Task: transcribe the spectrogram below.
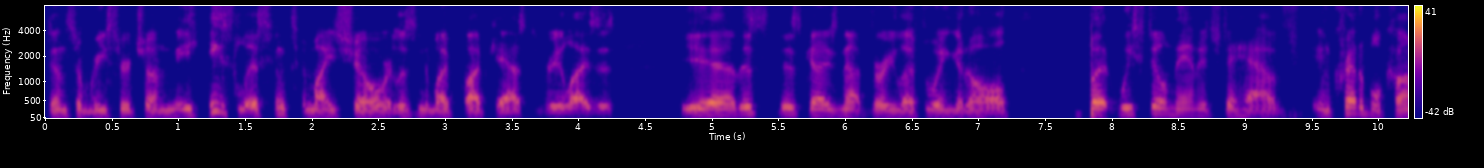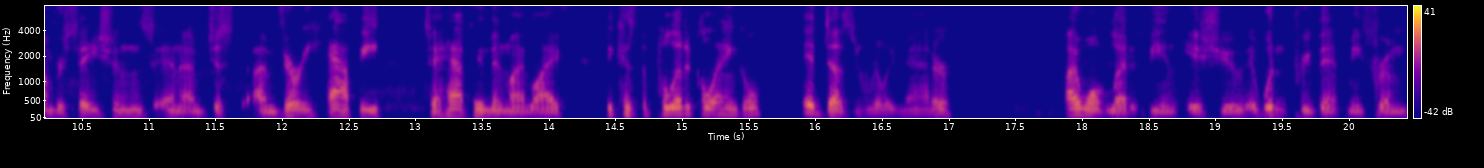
done some research on me. He's listened to my show or listened to my podcast and realizes, yeah, this this guy's not very left wing at all. But we still managed to have incredible conversations, and I'm just I'm very happy to have him in my life because the political angle it doesn't really matter. I won't let it be an issue. It wouldn't prevent me from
